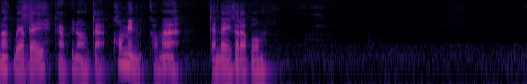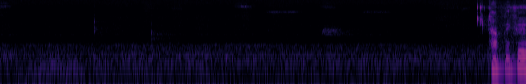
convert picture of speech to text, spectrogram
มักแบบใดครับพี่น้องก็คอมเมนต์เข้ามากันได้ครับผม ครับนี่คือ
